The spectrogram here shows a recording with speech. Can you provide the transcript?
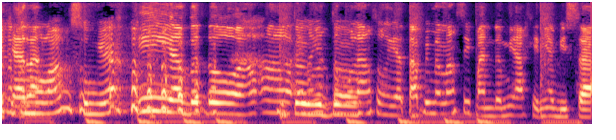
acara. ketemu langsung ya. iya betul, Heeh, Betul, enaknya betul. ketemu langsung ya. Tapi memang sih pandemi akhirnya bisa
